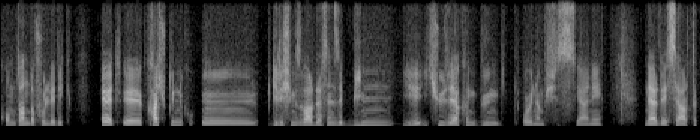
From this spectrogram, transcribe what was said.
Komutanı da fullledik. Evet e, kaç günlük e, girişimiz var derseniz de 1200'e yakın gün oynamışız. Yani neredeyse artık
